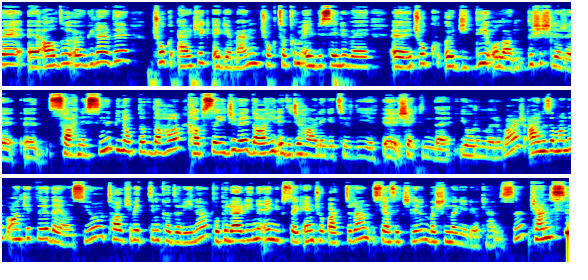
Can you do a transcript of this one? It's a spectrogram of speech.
ve e, aldığı övgüler de çok erkek egemen, çok takım elbiseli ve e, çok e, ciddi olan dışişleri e, sahnesini bir noktada daha kapsayıcı ve dahil edici hale getirdiği e, şeklinde yorumları var. Aynı zamanda bu anketlere de yansıyor. Takip ettiğim kadarıyla popülerliğini en yüksek, en çok arttıran siyasetçilerin başında geliyor kendisi. Kendisi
